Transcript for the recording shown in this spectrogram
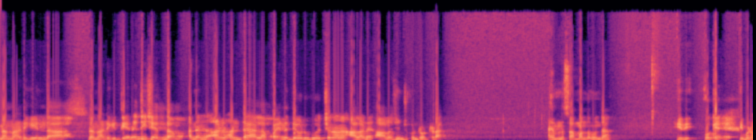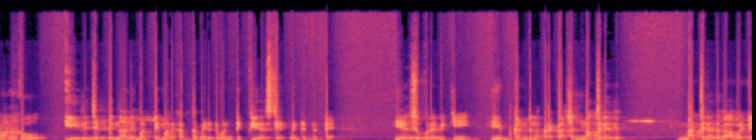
నన్ను అడిగిందా? నన్ను అడిగితేనే తీసేద్దాం అని అంటే అలా పైన దేవుడు కూర్చొని అలానే ఆలోచించుకుంటూ ఉంటాడా? ఏమైనా సంబంధం ఉందా? ఇది. ఓకే. ఇప్పుడు మనకు వీళ్ళు చెప్పిన దాన్ని బట్టి మనకు అర్థమైనటువంటి క్లియర్ స్టేట్మెంట్ ఏంటంటే యేసు ప్రభుకి ఈ గంటల ప్రకాశం నచ్చలేదు. నచ్చలేదు కాబట్టి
